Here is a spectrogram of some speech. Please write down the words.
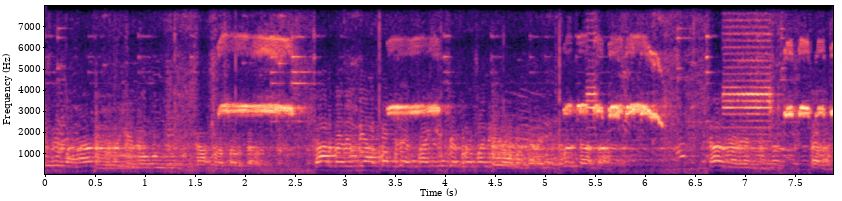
मी म्हणा तुला गेलो मग का प्रकार मी आपापल्या सांगितल्याप्रमाणे कामं करायची बरं का आता कारभाऱ्यांना चला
